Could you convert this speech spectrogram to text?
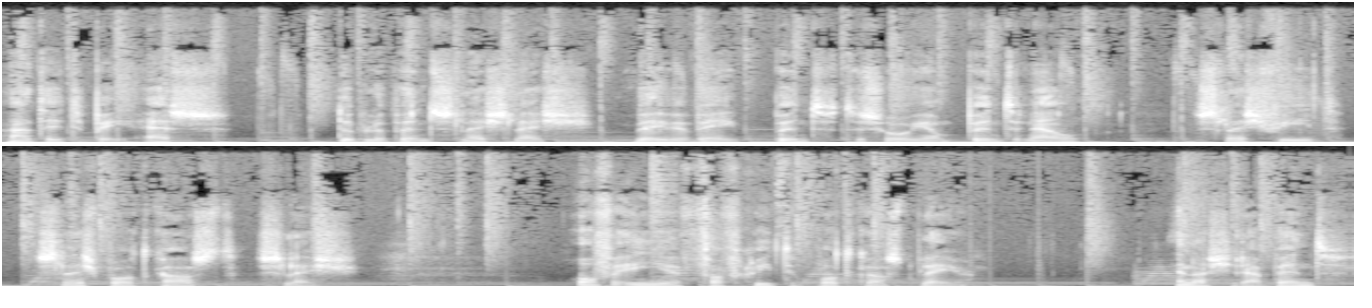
https www.tesorian.nl slash feed slash podcast of in je favoriete podcastplayer. En als je daar bent,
